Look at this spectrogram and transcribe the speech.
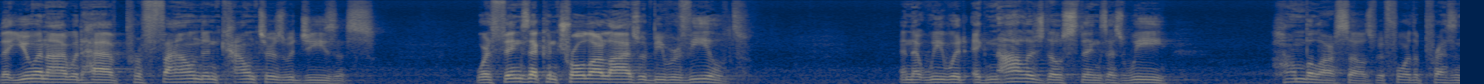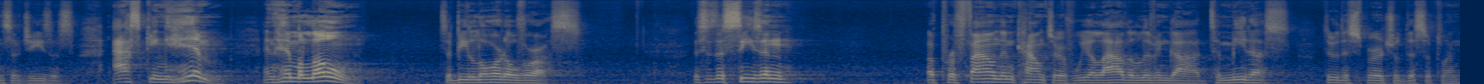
that you and I would have profound encounters with Jesus, where things that control our lives would be revealed, and that we would acknowledge those things as we humble ourselves before the presence of Jesus, asking Him and Him alone to be Lord over us. This is a season of profound encounter if we allow the living God to meet us through the spiritual discipline.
